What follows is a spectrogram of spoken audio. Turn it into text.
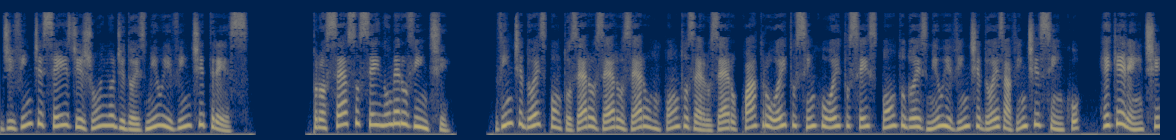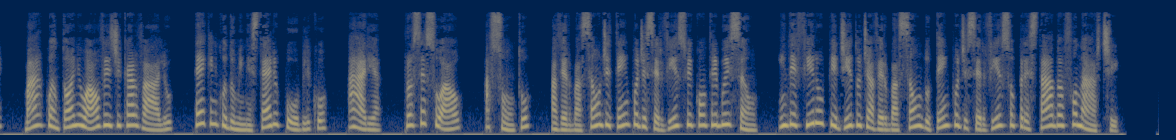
de 26 de junho de 2023. Processo SEI número 20. 22.0001.0048586.2022 a 25, requerente, Marco Antônio Alves de Carvalho, técnico do Ministério Público, área, processual, assunto, averbação de tempo de serviço e contribuição, indefiro o pedido de averbação do tempo de serviço prestado à Funarte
